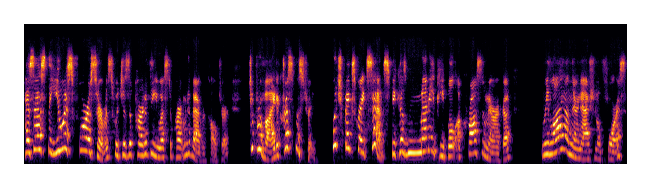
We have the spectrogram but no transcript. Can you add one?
has asked the US Forest Service, which is a part of the US Department of Agriculture, to provide a Christmas tree, which makes great sense because many people across America rely on their national forests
